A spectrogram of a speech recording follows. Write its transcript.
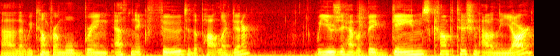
uh, that we come from. We'll bring ethnic food to the potluck dinner. We usually have a big games competition out in the yard.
